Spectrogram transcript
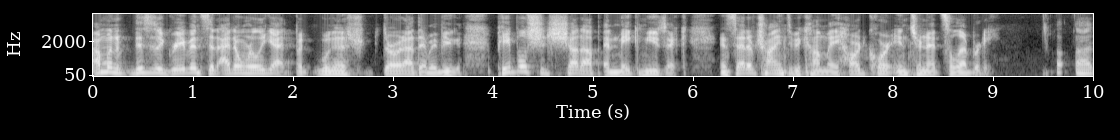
I'm gonna. This is a grievance that I don't really get, but we're gonna sh- throw it out there. Maybe you, people should shut up and make music instead of trying to become a hardcore internet celebrity. Uh,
